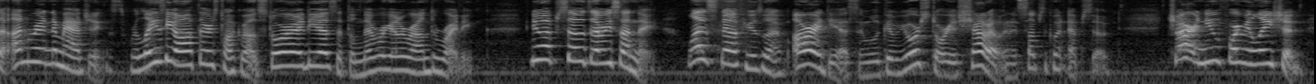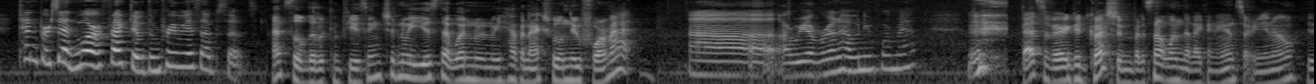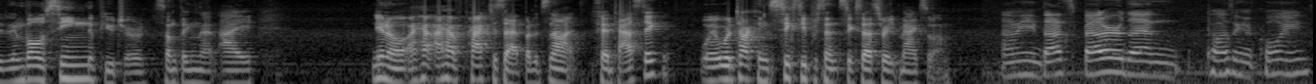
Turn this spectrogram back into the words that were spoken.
to Unwritten Imaginings, where lazy authors talk about story ideas that they'll never get around to writing. New episodes every Sunday. Let us know if you use one of our ideas, and we'll give your story a shout out in a subsequent episode. Try our new formulation 10% more effective than previous episodes. That's a little confusing. Shouldn't we use that one when we have an actual new format? Uh, are we ever going to have a new format? That's a very good question, but it's not one that I can answer, you know? It involves seeing the future, something that I, you know, I, ha- I have practice at, but it's not fantastic. We're, we're talking 60% success rate maximum. I mean, that's better than tossing a coin.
